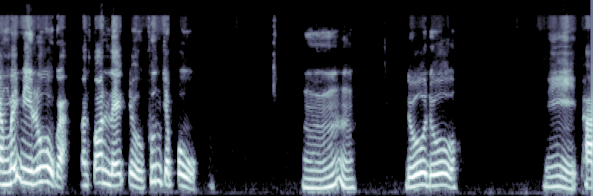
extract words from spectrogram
ยังไม่มีลูกอะ่ะ มันต้นเล็กอยู่เพิ่งจะปลูก อืม ดูดู นี่ผ่า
